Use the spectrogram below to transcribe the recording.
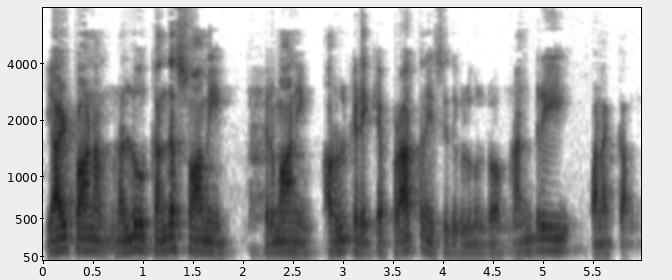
யாழ்ப்பாணம் நல்லூர் கந்தசுவாமி பெருமானின் அருள் கிடைக்க பிரார்த்தனை செய்து கொள்கின்றோம். நன்றி வணக்கம்.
